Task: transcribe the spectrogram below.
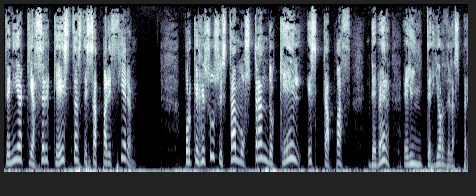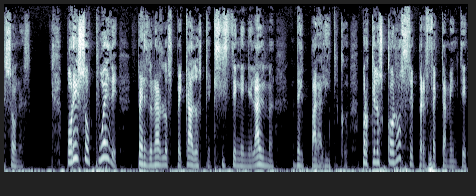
tenía que hacer que éstas desaparecieran, porque Jesús está mostrando que Él es capaz de ver el interior de las personas. Por eso puede perdonar los pecados que existen en el alma del paralítico, porque los conoce perfectamente,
